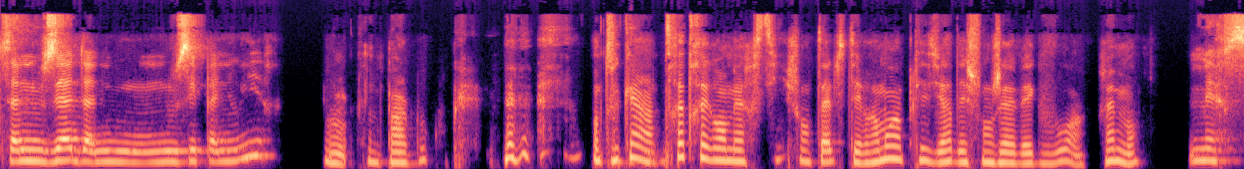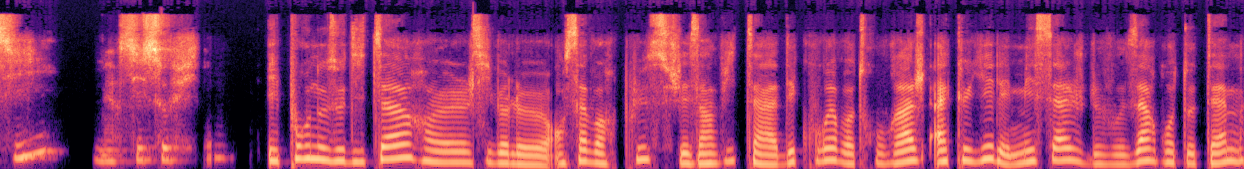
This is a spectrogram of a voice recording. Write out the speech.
ça nous aide à nous, nous épanouir. Mmh, ça me parle beaucoup. en tout cas, un très très grand merci, Chantal. C'était vraiment un plaisir d'échanger avec vous, vraiment. Merci, merci Sophie. Et pour nos auditeurs, euh, s'ils veulent euh, en savoir plus, je les invite à découvrir votre ouvrage Accueillez les messages de vos arbres totems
